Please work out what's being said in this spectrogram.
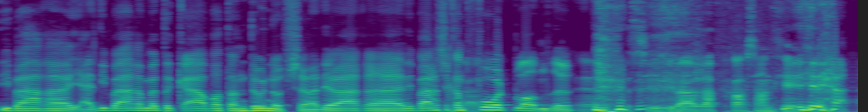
Die waren, ja, die waren met elkaar wat aan het doen of zo. Die waren, die waren zich aan het voortplanten. Ja, precies, die waren even gas aan het geven. Ja,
